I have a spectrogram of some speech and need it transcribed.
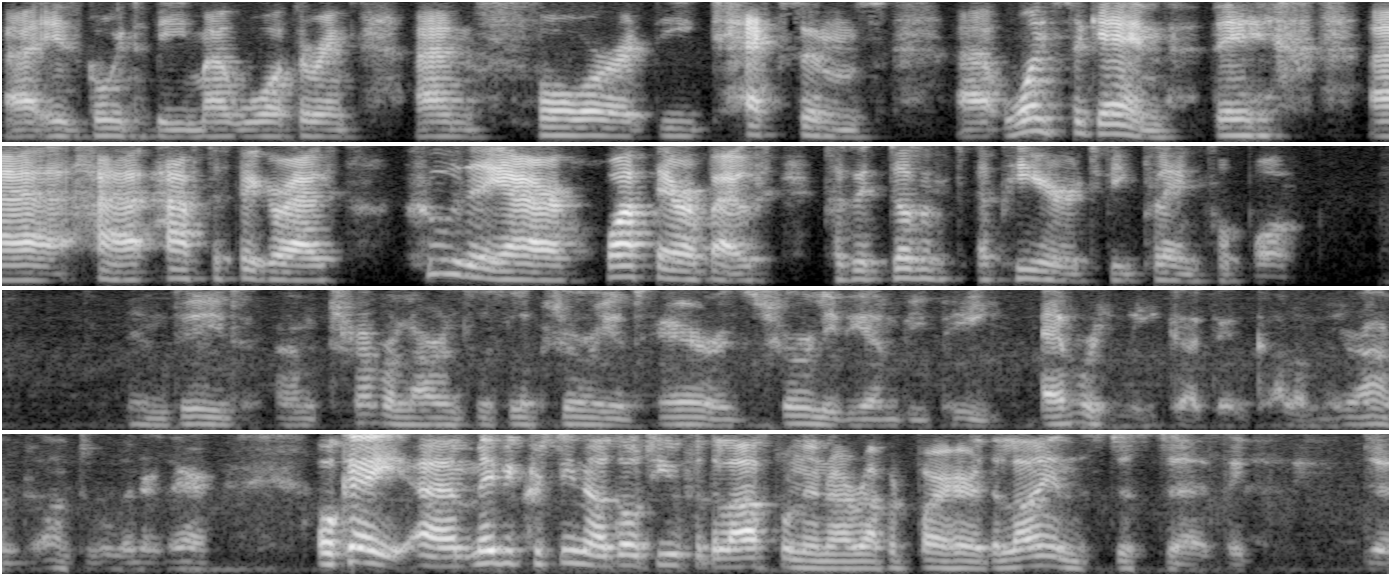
uh, is going to be mouth-watering. And for the Texans, uh, once again, they uh, ha- have to figure out who they are, what they're about, because it doesn't appear to be playing football. Indeed. And Trevor Lawrence's luxuriant hair is surely the MVP every week, I think, Colin. You're on, on to a winner there. Okay, um, maybe Christina, I'll go to you for the last one in our rapid fire here. The Lions just uh, they uh,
